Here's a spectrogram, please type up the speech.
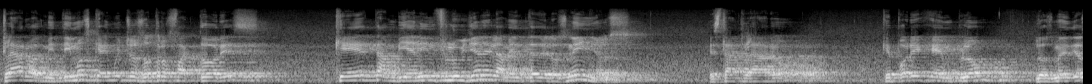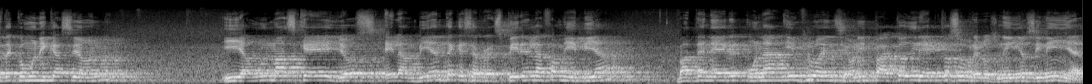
Claro, admitimos que hay muchos otros factores que también influyen en la mente de los niños. Está claro que, por ejemplo, los medios de comunicación y aún más que ellos, el ambiente que se respira en la familia va a tener una influencia, un impacto directo sobre los niños y niñas.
